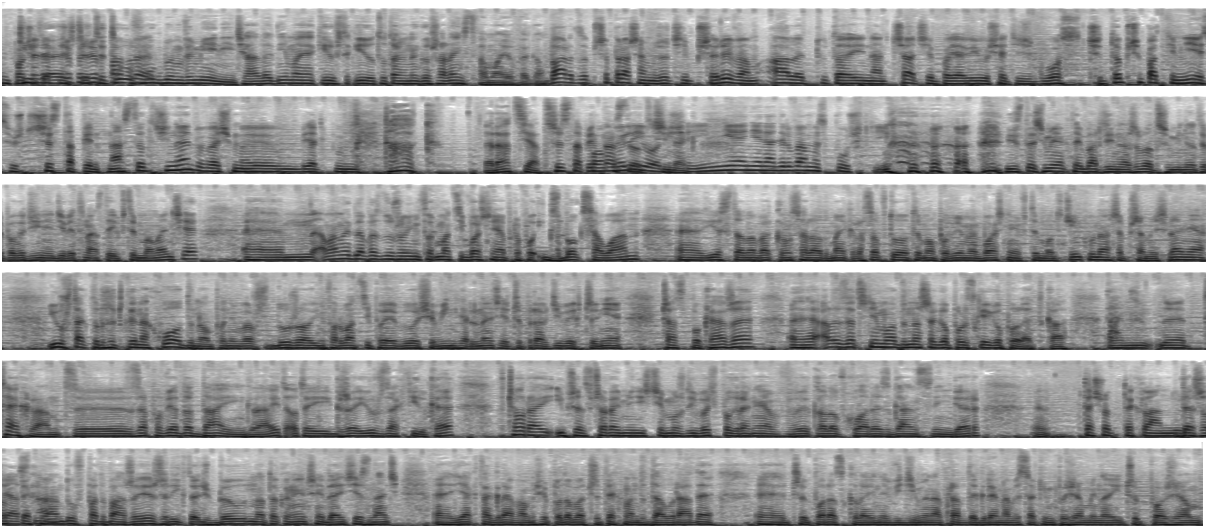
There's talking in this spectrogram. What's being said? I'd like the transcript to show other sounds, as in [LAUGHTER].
kilka Poczekaj, jeszcze tytułów Pawle. mógłbym wymienić, ale nie ma jakiegoś takiego totalnego szaleństwa majowego. Bardzo przepraszam, że ci przerywam, ale tutaj na czacie pojawiły się jakieś głosy. Czy to przypadkiem nie jest już 315 odcinek? Weźmy, jak Tak, racja, 315 pomyliło odcinek. dzisiaj. Nie, nie nagrywamy z puszki. [LAUGHS] Jesteśmy jak najbardziej na żywo, 3 minuty po godzinie 19 w tym momencie. Em, a mamy dla Was dużo informacji właśnie a propos Xboxa One. E, jest to nowa konsola od Microsoftu, o tym opowiemy właśnie w tym odcinku. Nasze przemyślenia już tak troszeczkę na chłodno, ponieważ dużo informacji pojawiło się w internecie, czy prawdziwych, czy nie. Czas pokaże, e, ale zaczniemy od naszego polskiego poletka. Em, e, Techland zapowiada Dying Light, o tej grze już za chwilkę. Wczoraj i przedwczoraj mieliście możliwość pogrania w Call of Juarez Gunslinger. E, Też od Techlandu, też od jasna. Techlandu w Padbarze. Jeżeli ktoś był, no to koniecznie dajcie znać, e, jak ta gra wam się podoba, czy Techland dał radę, e, czy po raz kolejny widzimy naprawdę grę na wysokim poziomie, no i czy poziom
